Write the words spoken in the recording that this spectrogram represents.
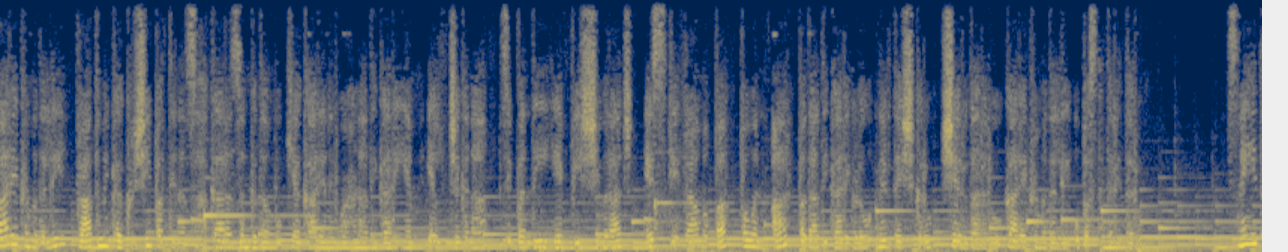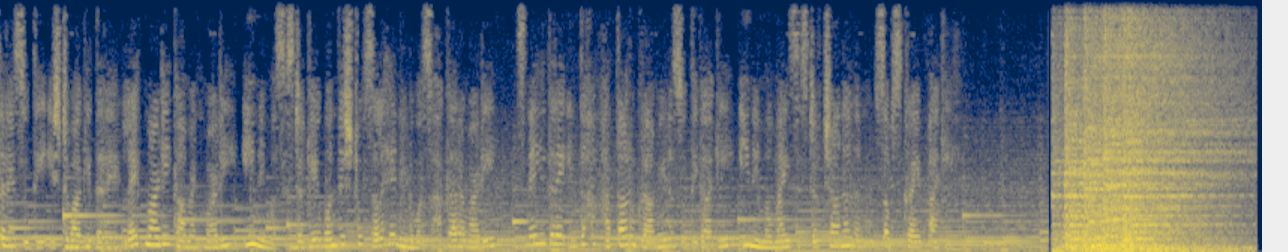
ಕಾರ್ಯಕ್ರಮದಲ್ಲಿ ಪ್ರಾಥಮಿಕ ಕೃಷಿ ಪತ್ತಿನ ಸಹಕಾರ ಸಂಘದ ಮುಖ್ಯ ಕಾರ್ಯನಿರ್ವಹಣಾಧಿಕಾರಿ ಎಂಎಲ್ ಜಗನ್ನಾಥ್, ಸಿಬ್ಬಂದಿ AP Shivaraj, SK Ramappa, Pavan R ಪದಾಧಿಕಾರಿಗಳು, ನಿರ್ದೇಶಕರು, ಷೇರುದಾರರು ಕಾರ್ಯಕ್ರಮದಲ್ಲಿ ಉಪಸ್ಥಿತರಿದ್ದರು. ಸ್ನೇಹಿತರೆ, ಸುದ್ದಿ ಇಷ್ಟವಾಗಿದ್ದರೆ ಲೈಕ್ ಮಾಡಿ, ಕಾಮೆಂಟ್ ಮಾಡಿ, ಈ ನಿಮ್ಮ ಸಿಸ್ಟರ್ಗೆ ಒಂದಿಷ್ಟು ಸಲಹೆ ನೀಡುವ ಸಹಕಾರ ಮಾಡಿ. ಸ್ನೇಹಿತರೆ, ಇಂತಹ ಹತ್ತಾರು ಗ್ರಾಮೀಣ ಸುದ್ದಿಗಾಗಿ ಈ ನಿಮ್ಮ ಮೈ ಸಿಸ್ಟರ್ ಚಾನೆಲ್ ಅನ್ನು ಸಬ್ಸ್ಕ್ರೈಬ್ ಆಗಿ.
